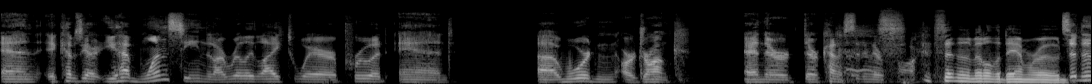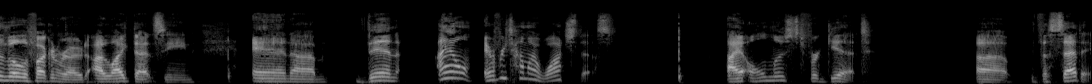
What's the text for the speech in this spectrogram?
and it comes together. You have one scene that I really liked where Pruitt and uh, Warden are drunk, and they're they're kind of sitting there talking, Sitting in the middle of the damn road. sitting in the middle of the fucking road. I like that scene, and um, then I don't. Every time I watch this, I almost forget uh, the setting.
